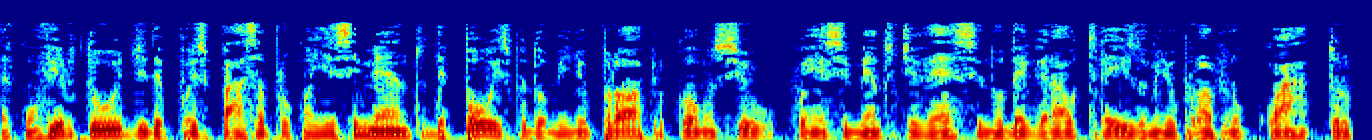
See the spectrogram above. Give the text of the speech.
é, com virtude, depois passa para o conhecimento, depois para o domínio próprio, como se o conhecimento tivesse no degrau 3, domínio próprio no 4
